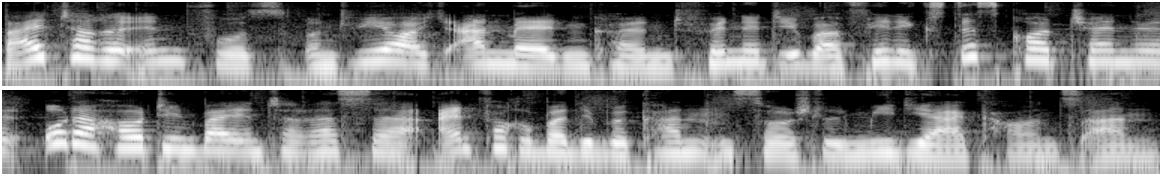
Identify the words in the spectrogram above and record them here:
Weitere Infos und wie ihr euch anmelden könnt, findet ihr über Felix Discord-Channel oder haut ihn bei Interesse einfach über die bekannten Social-Media-Accounts an.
